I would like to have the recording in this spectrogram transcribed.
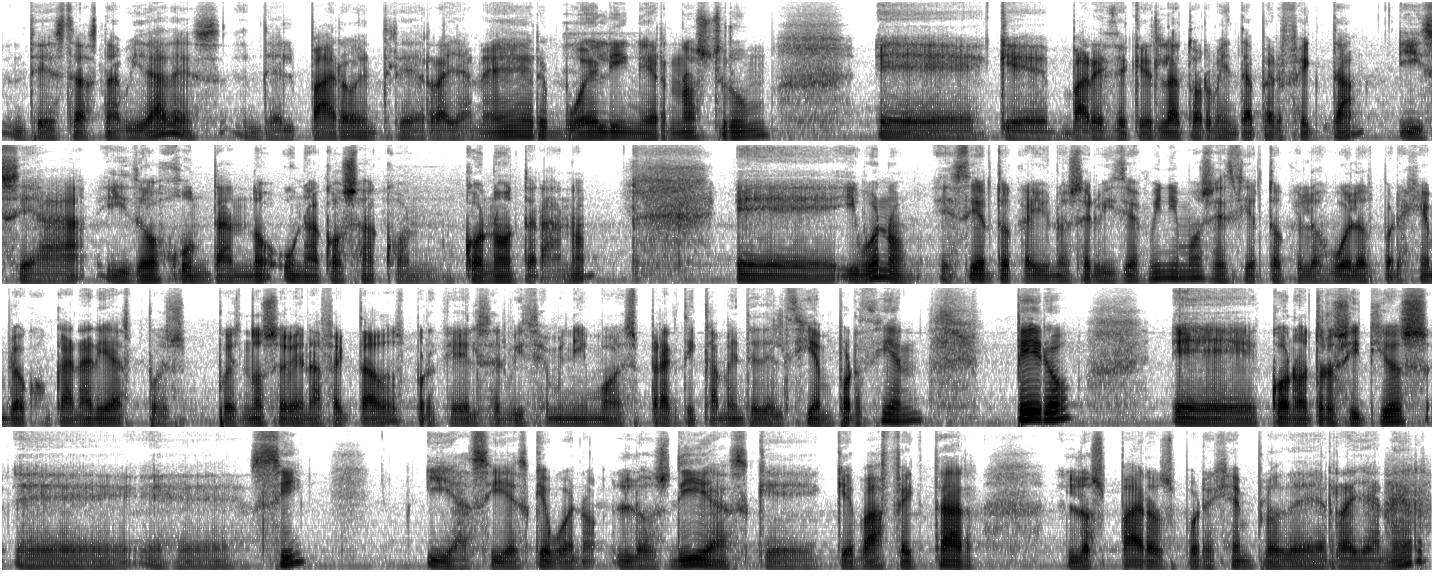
de estas navidades, del paro entre Ryanair, Vueling, Air Nostrum, eh, que parece que es la tormenta perfecta y se ha ido juntando una cosa con, otra. ¿no? Eh, y bueno, es cierto que hay unos servicios mínimos, es cierto que los vuelos, por ejemplo, con Canarias, pues, pues no se ven afectados porque el servicio mínimo es prácticamente del 100%, pero eh, con otros sitios sí. Y así es que, bueno, los días que, que va a afectar los paros, por ejemplo, de Ryanair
